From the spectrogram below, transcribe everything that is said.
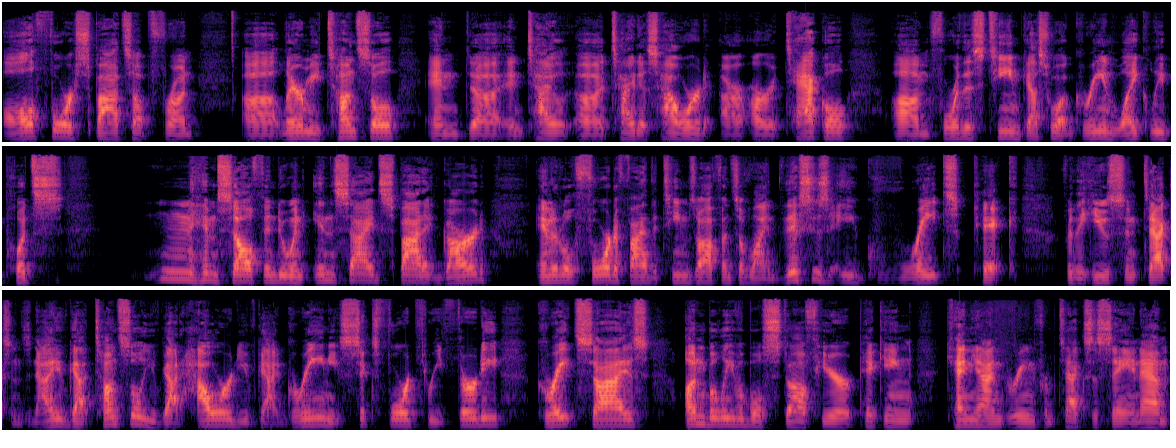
all four spots up front. Uh, Laremy Tunsil and uh, and Ty, uh, Tytus Howard are, are at tackle um, for this team. Guess what? Green likely puts himself into an inside spot at guard, and it'll fortify the team's offensive line. This is a great pick for the Houston Texans. Now you've got Tunsil, you've got Howard, you've got Green. He's 6'4", 330, great size, unbelievable stuff here. Picking Kenyon Green from Texas A&M,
